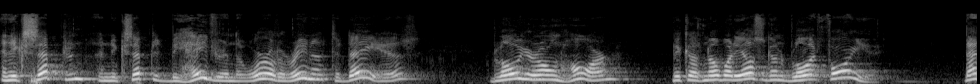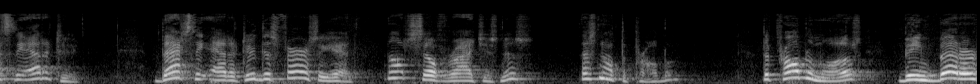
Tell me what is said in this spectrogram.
An an accepted behavior in the world arena today is blow your own horn because nobody else is going to blow it for you. That's the attitude. That's the attitude this Pharisee had, not self righteousness. That's not the problem. The problem was being better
